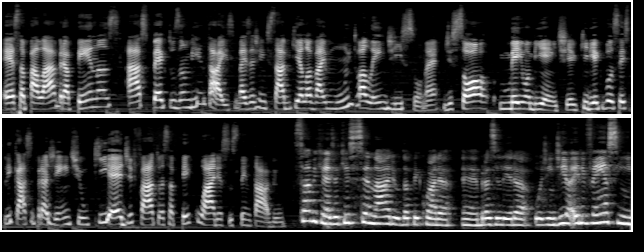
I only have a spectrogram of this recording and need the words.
essa palavra apenas a aspectos ambientais, mas a gente sabe que ela vai muito além disso, né? De só meio ambiente. Eu queria que você explicasse pra gente o que é de fato essa pecuária sustentável. Sabe, Kézia, que esse cenário da pecuária é, brasileira hoje em dia, ele vem assim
